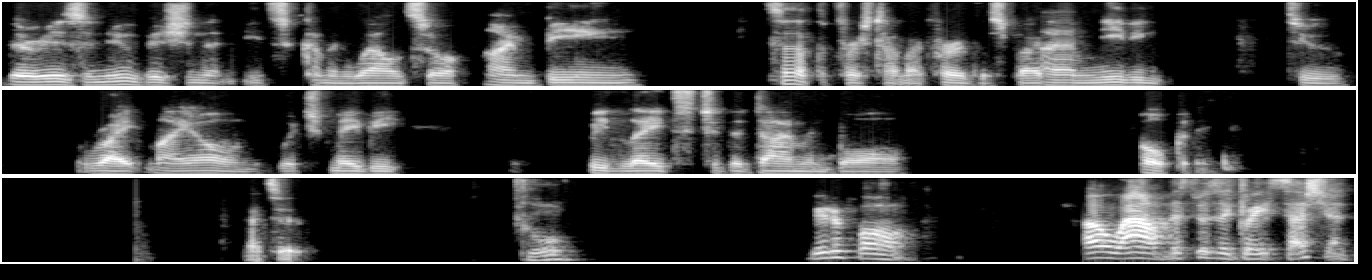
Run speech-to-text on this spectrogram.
there is a new vision that needs to come in well. And so I'm being, it's not the first time I've heard this, but I'm needing to write my own, which maybe relates to the diamond ball opening. That's it. Cool. Beautiful. Oh, wow. This was a great session.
